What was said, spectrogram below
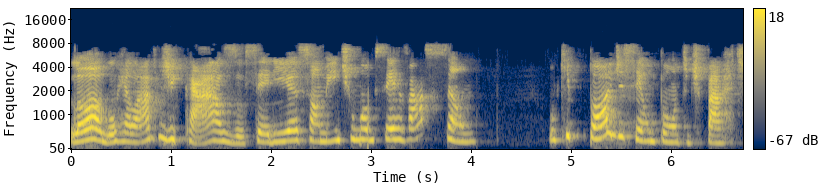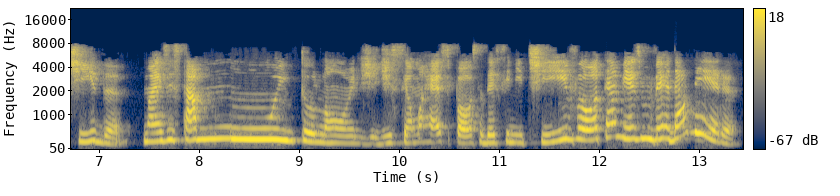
Logo, o relato de caso seria somente uma observação, o que pode ser um ponto de partida, mas está muito longe de ser uma resposta definitiva ou até mesmo verdadeira,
